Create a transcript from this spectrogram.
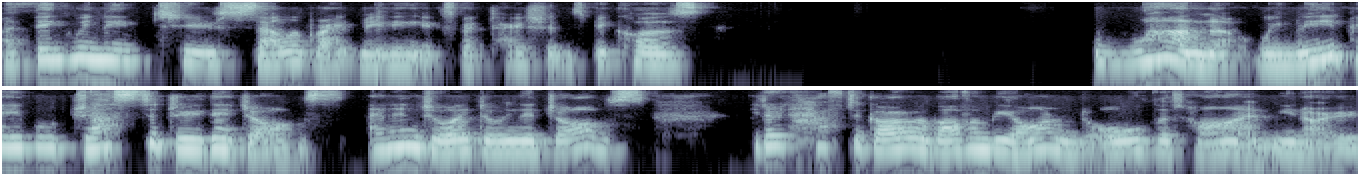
I think we need to celebrate meeting expectations because one, we need people just to do their jobs and enjoy doing their jobs you don't have to go above and beyond all the time you know?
